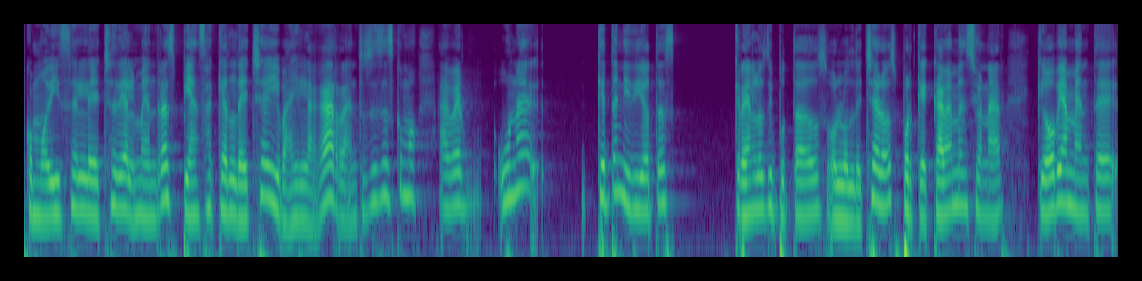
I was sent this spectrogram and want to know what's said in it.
como dice leche de almendras, piensa que es leche y va y la agarra. Entonces es como, a ver, una, ¿qué tan idiotas creen los diputados o los lecheros? Porque cabe mencionar que obviamente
